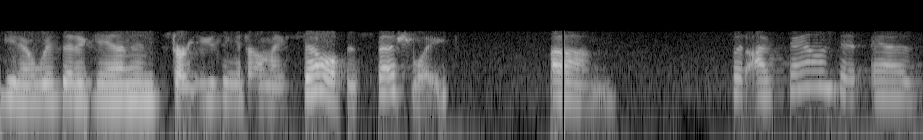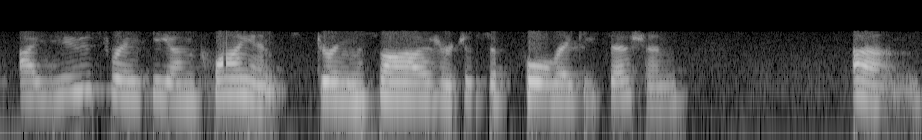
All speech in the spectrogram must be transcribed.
you know with it again and start using it on myself especially um but i found that as i used reiki on clients during massage or just a full reiki session um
